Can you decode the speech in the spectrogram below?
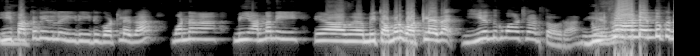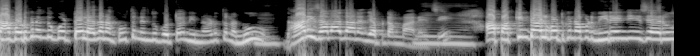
ఈ. పక్క వీధిలో ఈడి ఈడి కొట్టలేదా? మొన్న మీ అన్నని మీ తమ్ముడు కొట్టలేదా? ఈ ఎందుకు మాట్లాడతావురా? నువ్వు అంటే ఎందుకు నా కొడుకుని ఎందుకు కొట్టావు? లేదా నా కూతురు ఎందుకు కొట్టావు? నిన్ను అడుగుతున్నా. నువ్వు. దానికి సమాధానం చెప్పడం మానేసి ఆ పక్కింటి వాళ్ళు కొట్టుకున్నప్పుడు మీరేం చేశారు?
